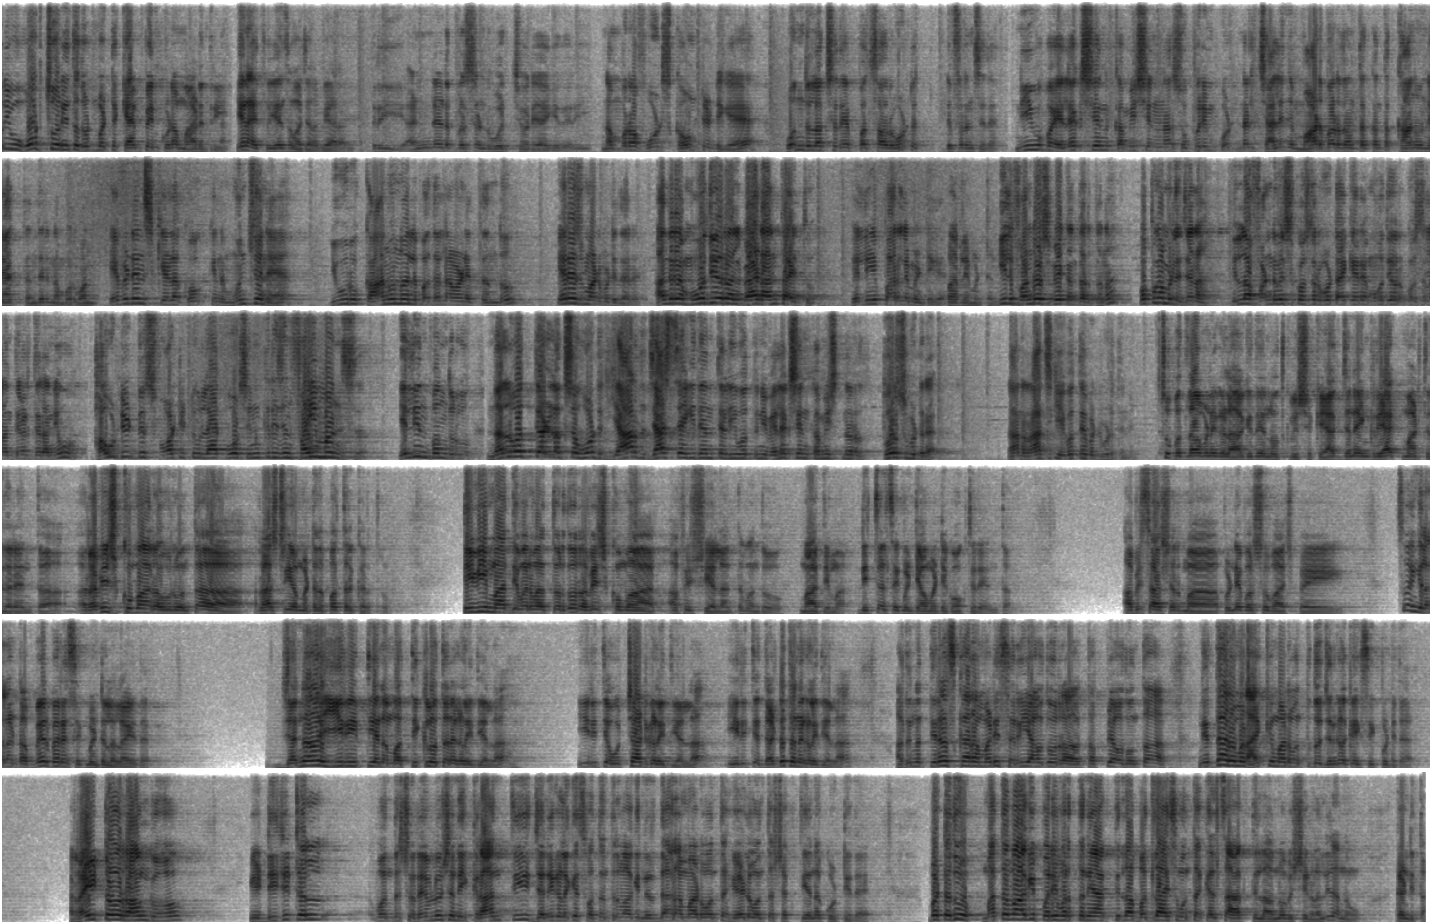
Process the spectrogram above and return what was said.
So ನೀವು vote ಚೋರಿ ಅಂತ ದೊಡ್ಡ ಮಟ್ಟ ಕ್ಯಾಂಪೇನ್ ಕೂಡ ಮಾಡಿದ್ರಿ. ಏನಾಯ್ತು? ಏನ್ ಸಮಾಚಾರ ಬಿಹಾರ ಅಂತ? ರೀ ಹಂಡ್ರೆಡ್ ಪರ್ಸೆಂಟ್ ಓಟ್ ಚೋರಿ ಆಗಿದೆ ರೀ. ನಂಬರ್ ಆಫ್ ವೋಟ್ಸ್ ಕೌಂಟೆಡ್ಗೆ ಒಂದು ಲಕ್ಷದ ಎಪ್ಪತ್ತು ಸಾವಿರ ಓಟ್ ಡಿಫರೆನ್ಸ್ ಇದೆ. ನೀವೊಬ್ಬ ಎಲೆಕ್ಷನ್ ಕಮಿಷನ್ನ ಸುಪ್ರೀಂ ಕೋರ್ಟ್ನಲ್ಲಿ ಚಾಲೆಂಜ್ ಮಾಡಬಾರ್ದು ಅಂತಕ್ಕಂಥ ಕಾನೂನು ಯಾಕೆ ತಂದಿರಿ? ನಂಬರ್ ಒನ್ ಎವಿಡೆನ್ಸ್ ಕೇಳಕ್ ಹೋಗಕ್ಕಿಂತ ಮುಂಚೆನೆ ಇವರು ಕಾನೂನಲ್ಲಿ ಬದಲಾವಣೆ ತಂದು ಎರೇಸ್ ಮಾಡಿಬಿಟ್ಟಿದ್ದಾರೆ. ಅಂದ್ರೆ ಮೋದಿ ಅವರು ಅಲ್ಲಿ ಬೇಡ ಅಂತ ಆಯ್ತು. ಎಲ್ಲಿ ಪಾರ್ಲಿಮೆಂಟ್ಗೆ. ಪಾರ್ಲಿಮೆಂಟ್ ಅಲ್ಲಿ. ಇಲ್ಲಿ ಫಂಡ್ ಬೇಕಂತ ಅರ್ಥನ? ಒಪ್ಕೊಂಡ್ಬಿಡ್ಲಿ ಜನ. ಇಲ್ಲ ಫಂಡ್ ಗೋಸ್ಕರ ವೋಟ್ ಹಾಕ್ಯಾರೆ ಮೋದಿ ಅವ್ರಿಗೋಸ್ಕರ ಅಂತ ಹೇಳ್ತೀರಾ ನೀವು? How did this forty two lakh votes increase in five months ಎಲ್ಲಿಂದ ಬಂದ್ರು? ನಲ್ವತ್ತೆರಡು ಲಕ್ಷ ವೋಟ್ ಯಾರ್ದು ಜಾಸ್ತಿ ಆಗಿದೆ ಅಂತೇಳಿ ಇವತ್ತು ನೀವು ಎಲೆಕ್ಷನ್ ಕಮಿಷನರ್ ತೋರಿಸ್ಬಿಟ್ರೆ ನಾನು ರಾಜಕೀಯ ಇವತ್ತೇ ಬಿಟ್ಬಿಡ್ತೀನಿ. ಹೆಚ್ಚು ಬದಲಾವಣೆಗಳಾಗಿದೆ ಅನ್ನೋದಕ್ಕೆ ವಿಷಯಕ್ಕೆ ಯಾಕೆ ಜನ ಹೆಂಗ್ ರಿಯಾಕ್ಟ್ ಮಾಡ್ತಿದ್ದಾರೆ ಅಂತ ರವೀಶ್ ಕುಮಾರ್ ಅವರು ಅಂತ ರಾಷ್ಟ್ರೀಯ ಮಟ್ಟದ ಪತ್ರಕರ್ತರು. ಟಿವಿ ಮಾಧ್ಯಮವನ್ನು ತೋರಿದು ರವೀಶ್ ಕುಮಾರ್ ಅಫಿಷಿಯಲ್ ಅಂತ ಒಂದು ಮಾಧ್ಯಮ. ಡಿಜಿಟಲ್ ಸೆಗ್ಮೆಂಟ್ ಯಾವ ಮಟ್ಟಿಗೆ ಹೋಗ್ತದೆ ಅಂತ. ಅಭಿಸಾರ್ ಶರ್ಮಾ ಪುಣ್ಯ ಪರಶು ವಾಜಪೇಯಿ ಸೊ ಹಿಂಗೆಲ್ಲ ಅಂತ ಬೇರೆ ಬೇರೆ ಸೆಗ್ಮೆಂಟಲ್ಲೆಲ್ಲ ಇದೆ. ಜನ ಈ ರೀತಿಯ ನಮ್ಮ ತಿಕ್ಲುತನಗಳಿದೆಯಲ್ಲ, ಈ ರೀತಿಯ ಉಚ್ಚಾಟಗಳಿದೆಯಲ್ಲ ಈ ರೀತಿಯ ದಡ್ಡತನಗಳಿದೆಯಲ್ಲ, ಅದನ್ನು ತಿರಸ್ಕಾರ ಮಾಡಿ ಸರಿ ಯಾವುದು ತಪ್ಪು ಯಾವುದು ಅಂತ ನಿರ್ಧಾರ ಮಾಡಿ ಆಯ್ಕೆ ಮಾಡುವಂಥದ್ದು ಜನಗಳ ಕೈಗೆ ಸಿಕ್ಬಿಟ್ಟಿದೆ. ರೈಟೋ ರಾಂಗೋ ಈ ಡಿಜಿಟಲ್ ಒಂದಷ್ಟು ರೆವಲ್ಯೂಷನ್ ಈ ಕ್ರಾಂತಿ ಜನಗಳಿಗೆ ಸ್ವತಂತ್ರವಾಗಿ ನಿರ್ಧಾರ ಮಾಡುವಂತ ಹೇಳುವಂತ ಶಕ್ತಿಯನ್ನು ಕೊಟ್ಟಿದೆ. ಬಟ್ ಅದು ಮತವಾಗಿ ಪರಿವರ್ತನೆ ಆಗ್ತಿಲ್ಲ ಬದಲಾಯಿಸುವಂತ ಕೆಲಸ ಆಗ್ತಿಲ್ಲ ಅನ್ನೋ ವಿಷಯಗಳಲ್ಲಿ ನಾನು ಖಂಡಿತ.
